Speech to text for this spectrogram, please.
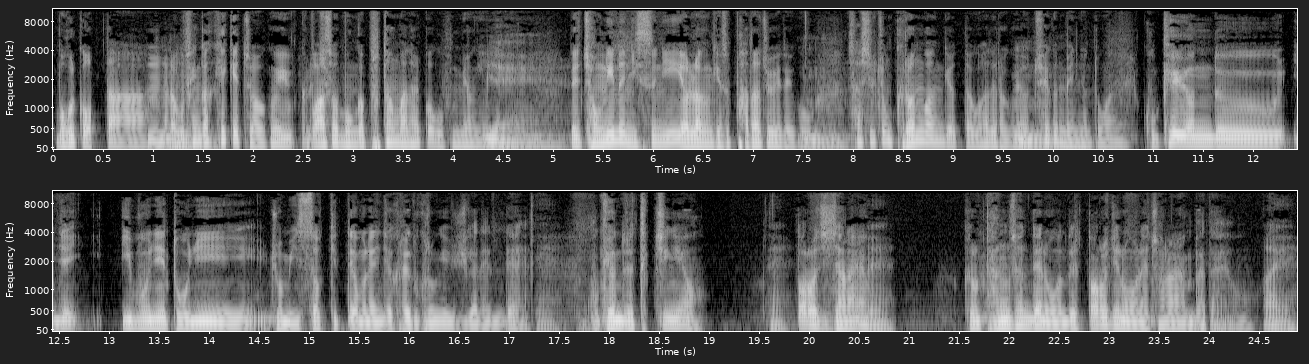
먹을 거 없다라고 음. 생각했겠죠. 그럼 그렇죠. 와서 뭔가 부탁만 할 거고 분명히. 예. 근데 정리는 있으니 연락은 계속 받아줘야 되고 음. 사실 좀 그런 관계였다고 하더라고요. 음. 최근 몇 년 동안. 국회의원도 이제 이분이 돈이 좀 있었기 때문에 이제 그래도 그런 게 유지가 되는데 네. 국회의원들의 특징이요. 네. 떨어지잖아요. 예. 그럼 당선된 의원들이 떨어진 의원의 전화를 안 받아요. 아예.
